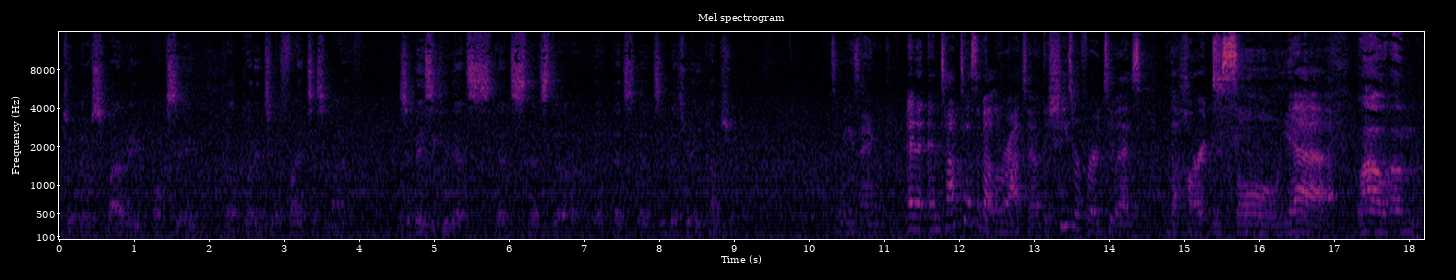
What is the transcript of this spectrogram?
into a bit of sparring, boxing, got, got into a fight fighter's mind. So basically, that's that's that's the that, that's that's that's where he comes from. It's amazing. And, and talk to us about Lerato, because she's referred to as the heart and soul. Yeah. Wow. Um,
